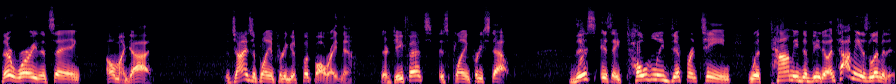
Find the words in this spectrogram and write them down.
They're worried and saying, oh my God, the Giants are playing pretty good football right now. Their defense is playing pretty stout. This is a totally different team with Tommy DeVito, and Tommy is limited.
